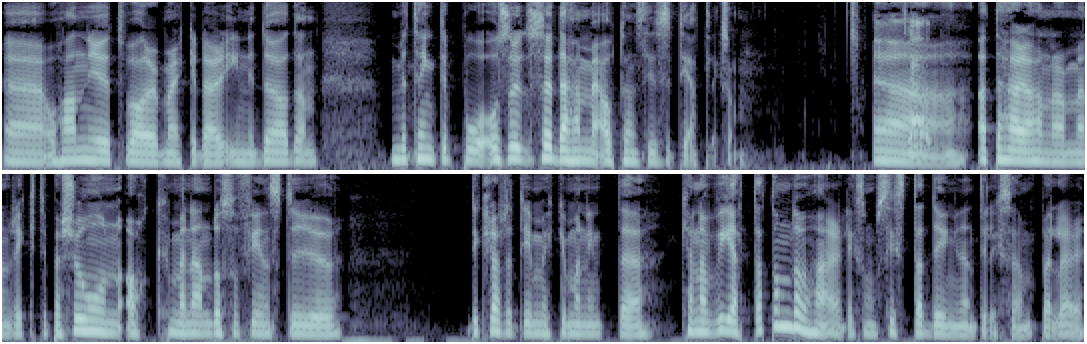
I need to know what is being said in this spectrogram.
Eh, och han är ju ett varumärke där in i döden. Men jag tänkte på, och så, så det här med autenticitet liksom. Eh, ja. Att det här handlar om en riktig person, och, men ändå så finns det ju... Det är klart att det är mycket man inte kan ha vetat om de här liksom, sista dygnen till exempel. Eller,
